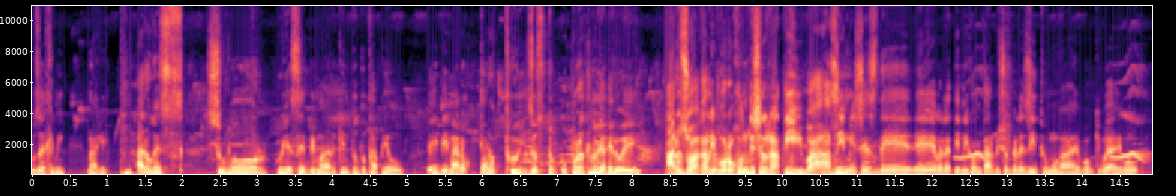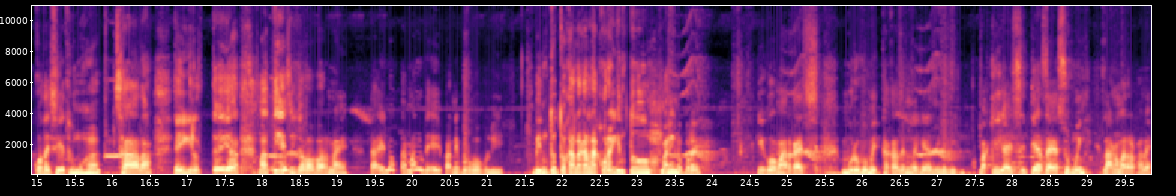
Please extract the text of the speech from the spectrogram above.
পূজাখিনি, না কি? আৰু গাইজ চুবৰ হৈ আছে বেমাৰ, কিন্তু তথাপিও এই বেমাৰক তলত থৈ জষ্টটোক ওপৰত লৈ আহিলোঁ এই। আৰু যোৱাকালি বৰষুণ দিছিল ৰাতি, বা আজি মেছেজ দে এই বোলে তিনি ঘণ্টাৰ পিছত বোলে যি ধুমুহা আহিব, কিবা আহিব, ক'ত আহিছে এই ধুমুহা? চালা এইগিলাক এয়া মাতিয়ে জিকাব পৰা নাই তাই লগ তামান দে, পানী পৰিব বুলি। দিনটোতো কালা কালা কৰে কিন্তু, পানী নপৰে। কি ক'ম আৰু গাইছ মৰুভূমিত থকা যেন লাগে আজিকালি। বাকী গাইছ এতিয়া যাই আছোঁ মই লাঙামাৰাৰ ফালে।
